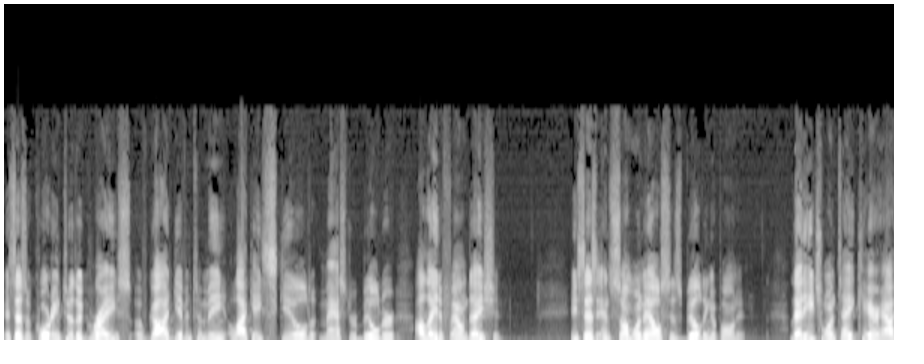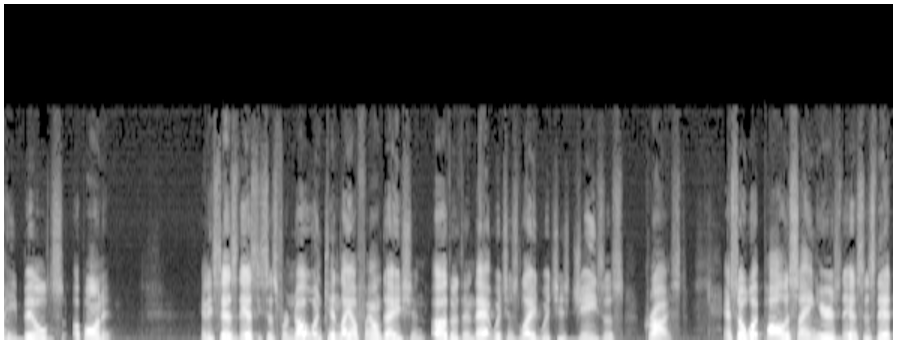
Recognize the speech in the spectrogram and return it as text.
It says, According to the grace of God given to me, like a skilled master builder, I laid a foundation. He says, And someone else is building upon it. Let each one take care how he builds upon it. And he says this He says, For no one can lay a foundation other than that which is laid, which is Jesus Christ. And so what Paul is saying here is this is that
